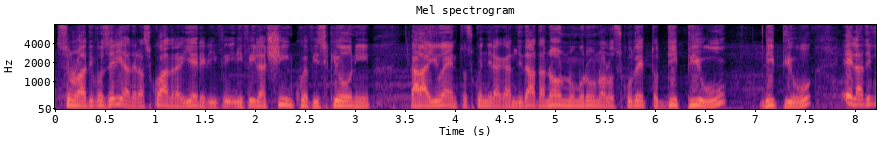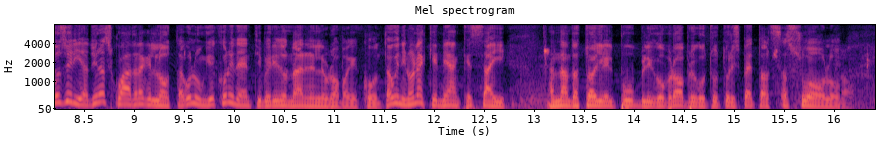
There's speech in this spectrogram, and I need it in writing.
sono la tifoseria della squadra che ieri rifila 5 fischioni alla Juventus, quindi la candidata non numero uno allo scudetto di più di più e la tifoseria di una squadra che lotta con l'unghie e con i denti per ritornare nell'Europa che conta. Quindi non è che neanche stai andando a togliere il pubblico proprio con tutto rispetto al Sassuolo. No.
